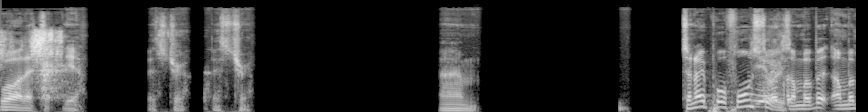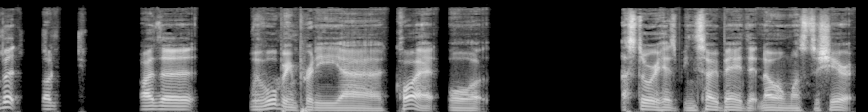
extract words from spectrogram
Well, that's yeah, that's true. That's true. Um, so no poor form Yeah, stories. I'm a bit. I'm a bit like either we've all been pretty uh, quiet, or a story has been so bad that no one wants to share it.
